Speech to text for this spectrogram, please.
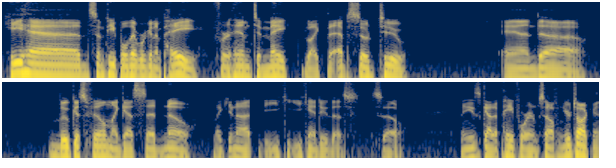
he had some people that were going to pay for him to make like the episode two, and uh, Lucasfilm, I guess, said no. Like you're not, you you can't do this. So. I mean, he's got to pay for it himself, and you're talking.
